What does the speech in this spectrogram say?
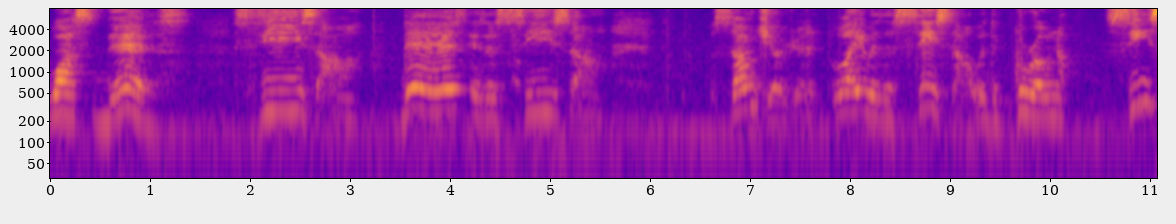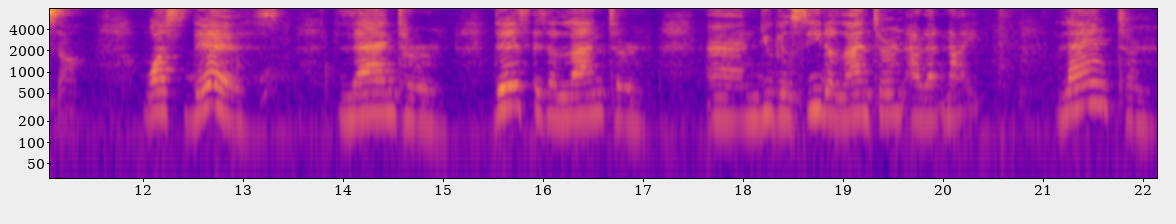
What's this? Seesaw. This is a seesaw. Some children play with a seesaw with a grown up seesaw. What's this? Lantern. This is a lantern. And you can see the lantern out at night. Lantern.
